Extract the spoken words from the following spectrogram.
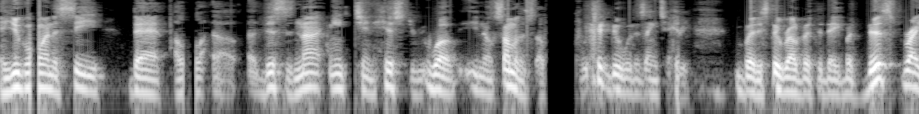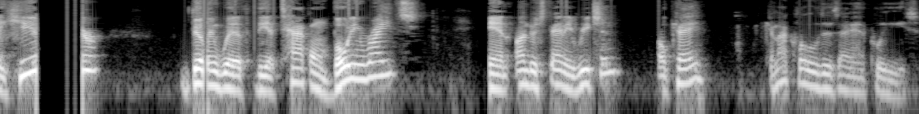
and you're going to see that uh, this is not ancient history. Well, you know, some of the stuff we could do with this ancient history, but it's still relevant today. But this right here dealing with the attack on voting rights and understanding reaching. Okay. Can I close this ad, please?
